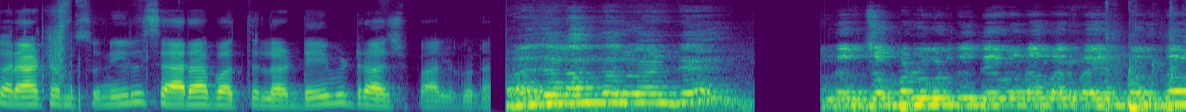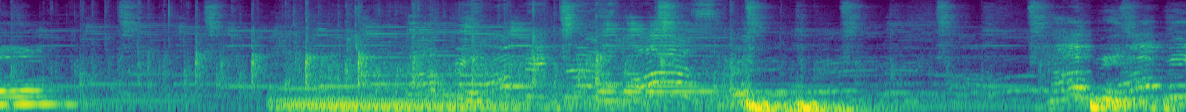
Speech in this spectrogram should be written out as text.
కరాటం సునీల్ సారాబత్తుల డేవిడ్ రాజు పాల్గొన్నారు. ప్రజలందరూ అంటే? అందరూ చప్పట్లు కొడుతూ దేవుని నామాన్ని మహిమపడతాం హ్యాపీ హ్యాపీ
